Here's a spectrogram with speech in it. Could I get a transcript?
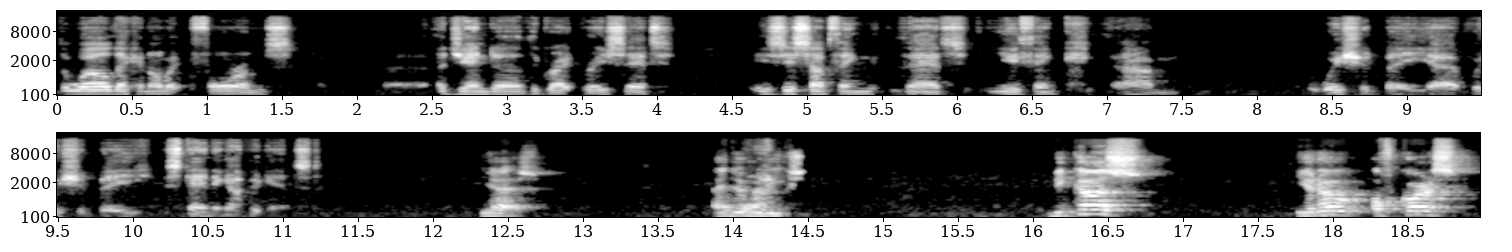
the World Economic Forum's uh, agenda, the Great Reset, is this something that you think um, we should be we should be standing up against? Yes, I do believe so. Because, you know, of course,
